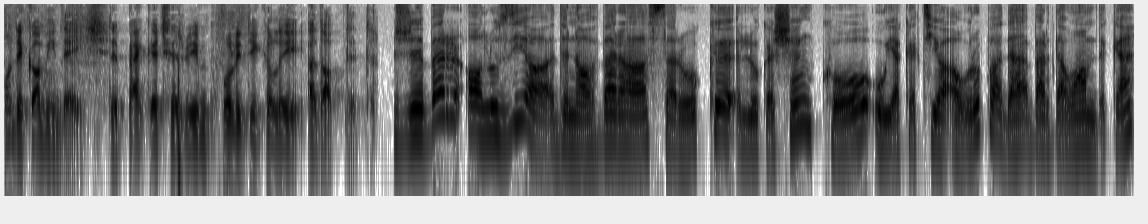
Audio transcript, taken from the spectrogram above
on the coming days. The package has been politically adopted. جبر آلوزیا د نافبرا سروک لوکاشنکو و یکتیا اوروپا ده بردوام دکه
